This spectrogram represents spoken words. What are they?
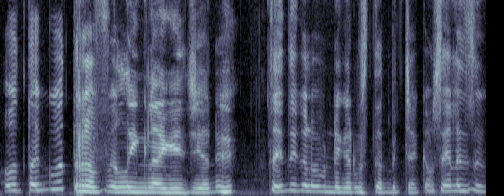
Otak gue traveling lagi cuy. Aduh. Saya itu kalau mendengar Ustaz bercakap saya langsung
